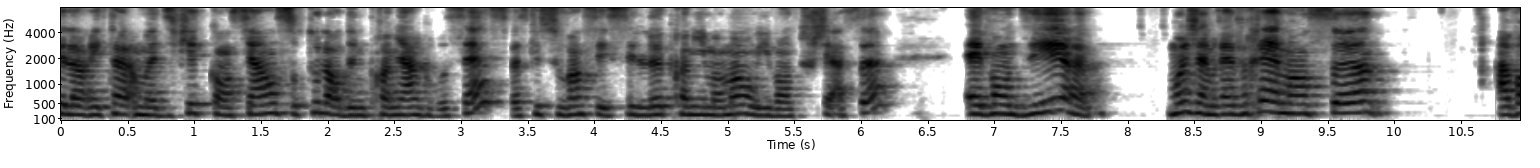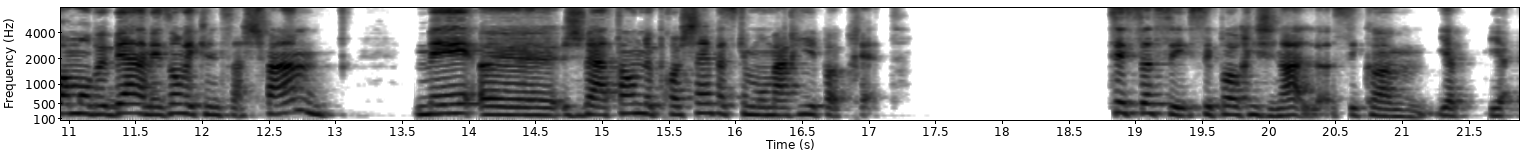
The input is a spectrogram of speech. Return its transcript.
leur état modifié de conscience, surtout lors d'une première grossesse, parce que souvent, c'est le premier moment où ils vont toucher à ça, elles vont dire, moi, j'aimerais vraiment ça, avoir mon bébé à la maison avec une sage-femme, mais euh, je vais attendre le prochain parce que mon mari est pas prête. Tu sais, ça, c'est, pas original. C'est comme, il y a, y a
